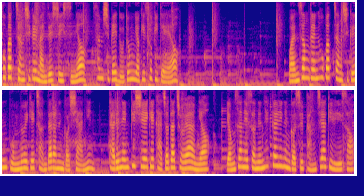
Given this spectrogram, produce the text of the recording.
호박 장식을 만들 수 있으며 30의 노동력이 소비돼요. 완성된 호박 장식은 복로에게 전달하는 것이 아닌 다른 NPC에게 가져다 줘야 하며 영상에서는 헷갈리는 것을 방지하기 위해서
